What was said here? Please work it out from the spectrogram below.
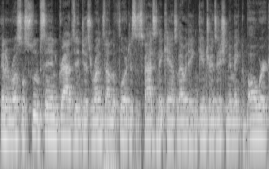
and then Russell swoops in, grabs it, and just runs down the floor just as fast as they mm-hmm. can, so that way they can get in transition and make the ball work.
